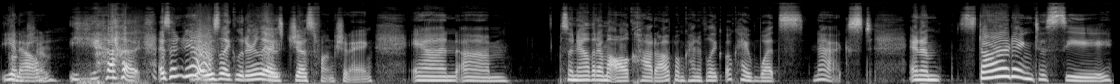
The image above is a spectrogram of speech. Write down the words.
you Function. know yeah essentially yeah, it was like literally i was just functioning and um so now that I'm all caught up, I'm kind of like, okay, what's next? And I'm starting to see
